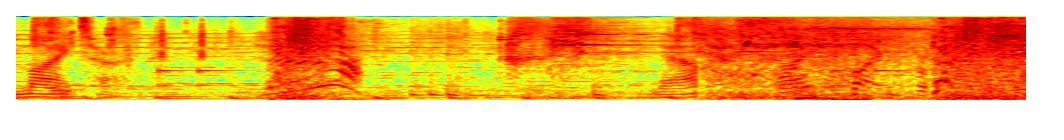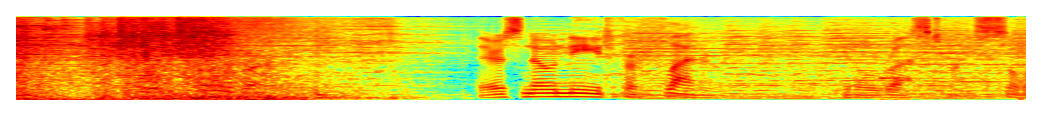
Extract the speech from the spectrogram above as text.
My turn. There's no need for flattery. It'll rust my soul.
